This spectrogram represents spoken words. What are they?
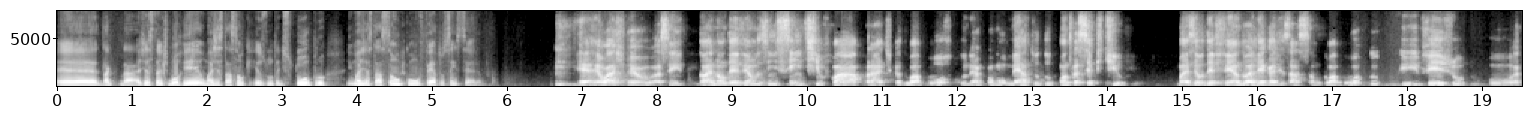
é, da, da, gestante morrer, uma gestação que resulta de estupro e uma gestação com o feto sem cérebro. É, eu acho, eu, assim, nós não devemos incentivar a prática do aborto, né, como método contraceptivo. Mas eu defendo a legalização do aborto e vejo o, a,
